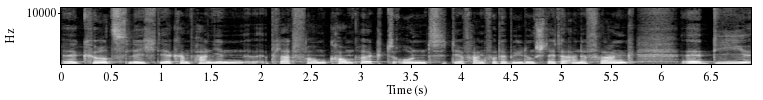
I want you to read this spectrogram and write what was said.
äh, kürzlich der Kampagnenplattform Compact und der Frankfurter Bildungsstätte Anne Frank, äh, die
